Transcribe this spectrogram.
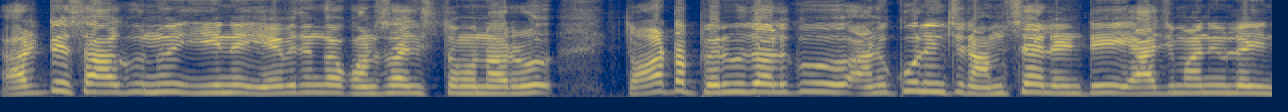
అరటి సాగును ఈయన ఏ విధంగా కొనసాగిస్తూ ఉన్నారు? తోట పెరుగుదలకు అనుకూలించిన అంశాలు ఏంటి యాజమాన్యంలో ఈయన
